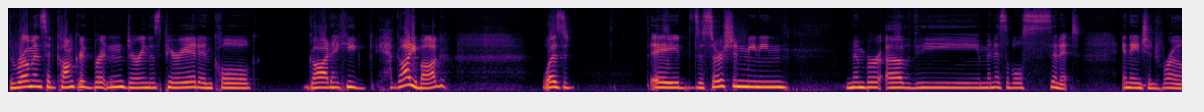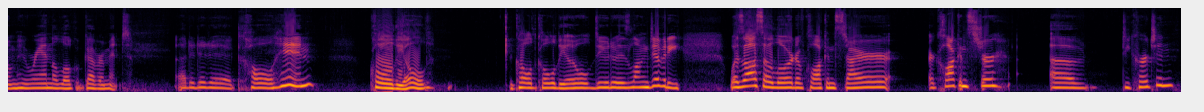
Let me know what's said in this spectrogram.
The Romans had conquered Britain during this period, and Cole God he Goddybog was a decurion meaning member of the municipal senate in ancient Rome who ran the local government. Uh, da, da, da, Cole Hin, Cole the Old, called Cole the Old due to his longevity, was also Lord of Clockenstyre or Clockenster of Decurton.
